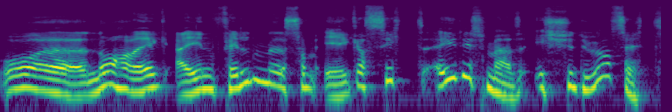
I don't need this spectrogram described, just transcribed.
Og uh, nå har jeg en film som jeg har sett, 80's Mad, ikke du har sett.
